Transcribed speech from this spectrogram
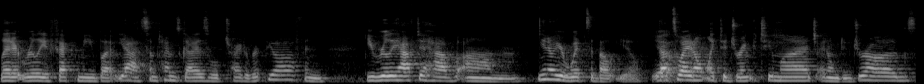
let it really affect me. But yeah sometimes guys will try to rip you off and you really have to have um, you know your wits about you. Yeah. that's why i don't like to drink too much. I don't do drugs.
